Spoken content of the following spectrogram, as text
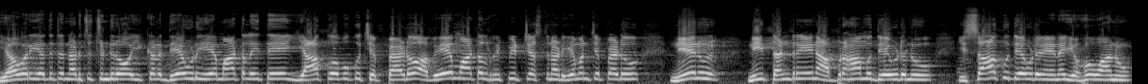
ఎవరి ఎదుట నడుచుచుండిరో ఇక్కడ దేవుడు ఏ మాటలైతే యాకోబుకు చెప్పాడో అవే మాటలు రిపీట్ చేస్తున్నాడు. ఏమని చెప్పాడు? నేను నీ తండ్రి అయిన అబ్రహాము దేవుడును ఇసాకు దేవుడనైన యహోవాను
